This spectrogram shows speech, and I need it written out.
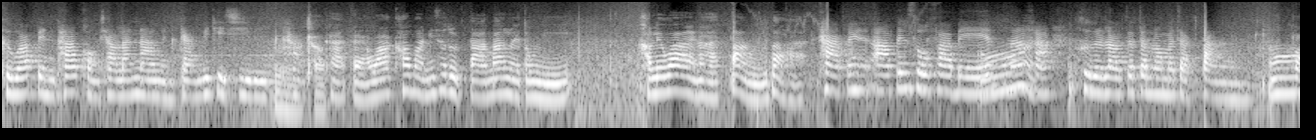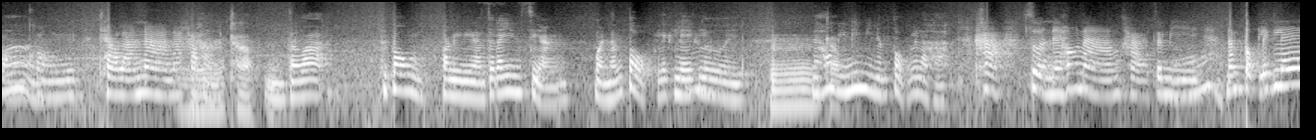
คือว่าเป็นภาพของชาวล้านนาเหมือนกันวิถีชีวิตค่ะครับค่ะ แต่ว่าเข้ามานี่สะดุดตามากเลยตรงนี้ เขาเรียกว่าอะไรนะคะ ต่างหรือเปล่าคะ ค่ะเป็นอ่าเป็นโซฟาเบสอ๋อนะคะ คือเราจะจำลองมาจากต่างอ๋อ ของของชาวล้านนานะคะค่ะครับ อืมแต่ว่าพี่ป้องฟังดีๆนะจะได้ยินเสียงเหมือนน้ำตกเล็กๆเลย อืมในห้องครับนี้นี่มีน้ำตกด้วยเหรอคะ ค่ะ ส่วนในห้องน้ำค่ะ จะมีอ๋อ น้ำตกเล็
